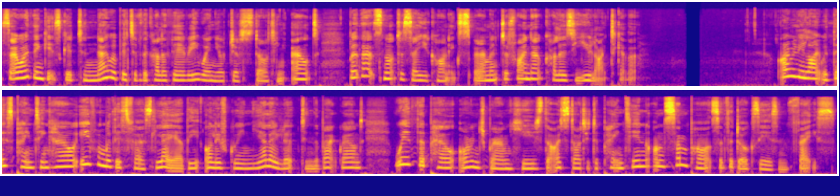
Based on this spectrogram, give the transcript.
So I think it's good to know a bit of the colour theory when you're just starting out, but that's not to say you can't experiment to find out colours you like together. I really like with this painting how even with this first layer the olive green yellow looked in the background with the pale orange brown hues that I started to paint in on some parts of the dog's ears and face.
